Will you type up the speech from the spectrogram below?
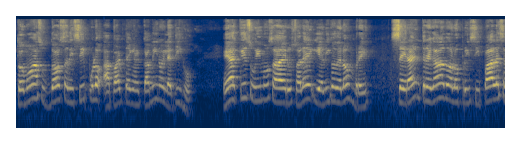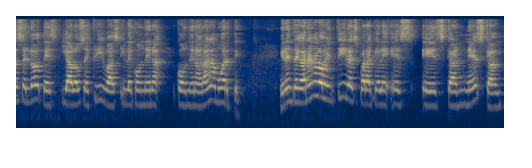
tomó a sus doce discípulos aparte en el camino y les dijo, He aquí subimos a Jerusalén y el Hijo del Hombre será entregado a los principales sacerdotes y a los escribas y le condenarán a muerte. Y le entregarán a los gentiles para que le escarnezcan,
